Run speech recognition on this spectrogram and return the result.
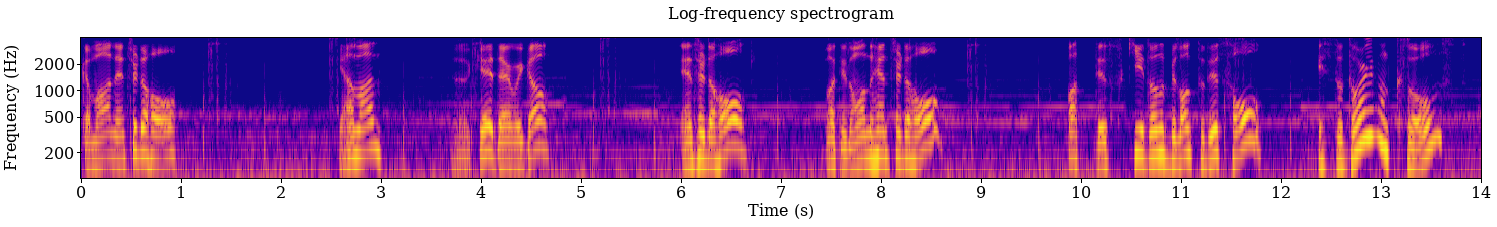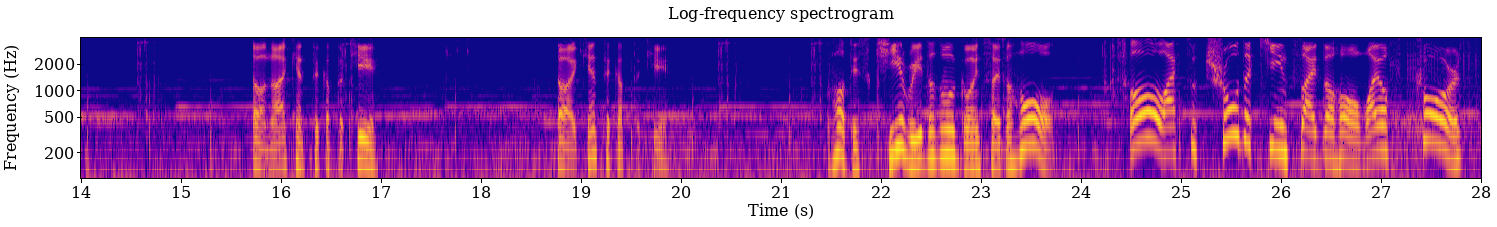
Come on, enter the hole. Come on. Okay, there we go. Enter the hole. What, you don't want to enter the hole? What, this key doesn't belong to this hole? Is the door even closed? Oh, no, I can't pick up the key. Oh, I can't pick up the key. Oh, this key really doesn't want to go inside the hole. Oh, I have to throw the key inside the hole. Why, of course.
